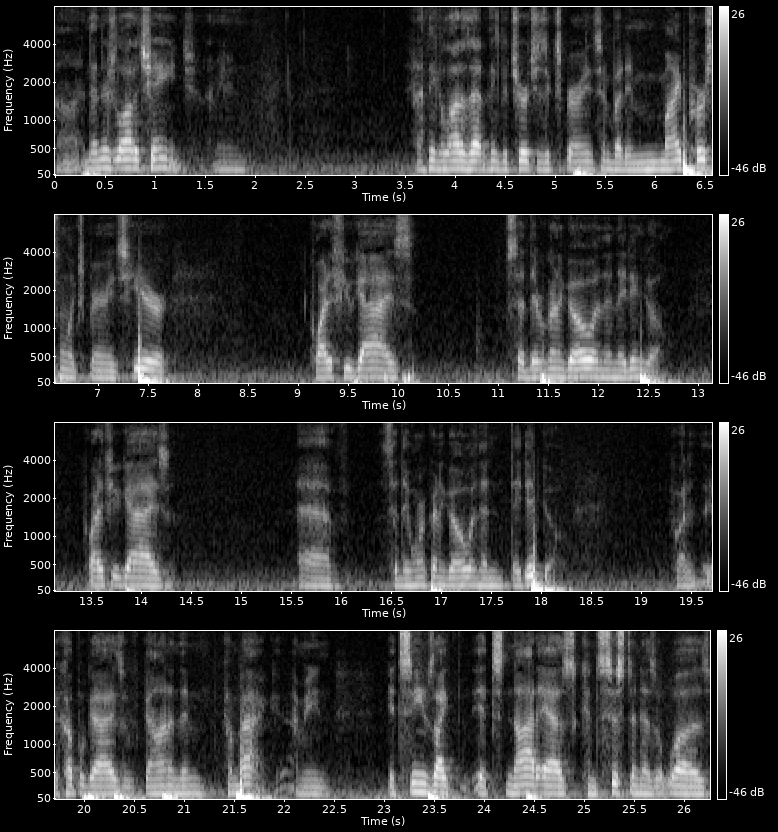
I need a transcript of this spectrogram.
Uh, and then there's a lot of change. I mean, and I think a lot of that I think the church is experiencing, but in my personal experience here, quite a few guys said they were going to go and then they didn't go. Quite a few guys have said they weren't going to go and then they did go. Quite a, a couple guys have gone and then come back. I mean, it seems like it's not as consistent as it was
